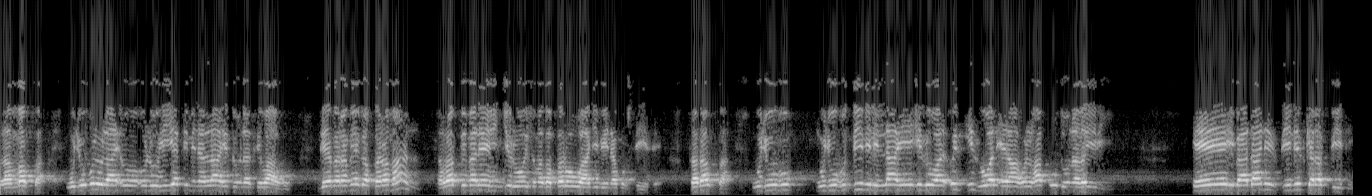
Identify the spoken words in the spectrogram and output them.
لما وجوب الألوهية من الله دون سواه. جبر مي غبرمان رب مليه انجرو اسم غبرو واجبين قفسيس صدفة وجوب وجوب الدين لله إذ هو, إذ هو الإله الحق دون غيره. إيه عبادان الدين كربيتي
